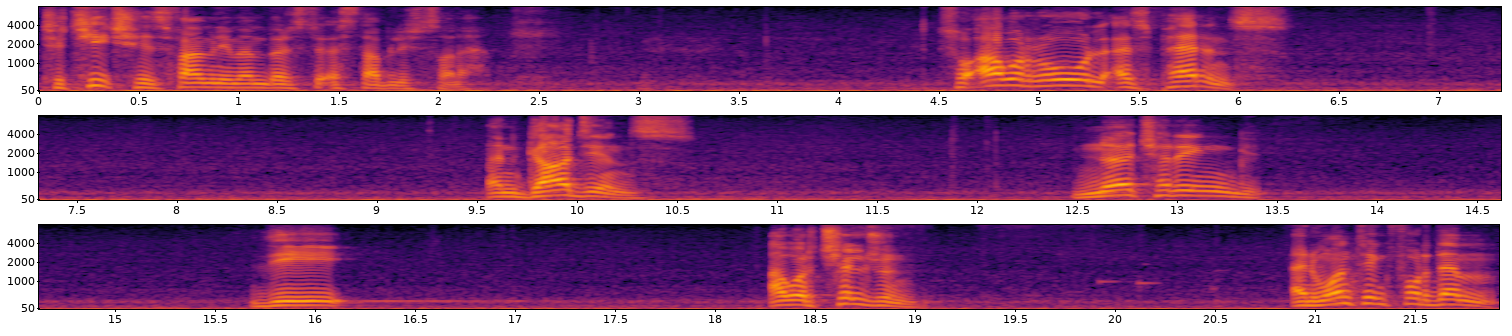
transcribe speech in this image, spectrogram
To teach his family members to establish salah. So our role as parents and guardians nurturing the our children and wanting for them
